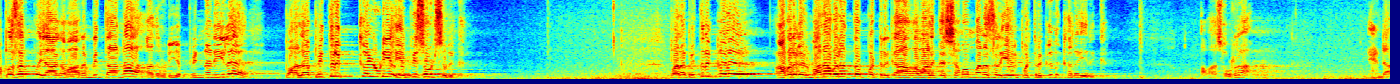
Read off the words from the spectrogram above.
அபசர்ப்ப யாகம் ஆரம்பித்தான்னா அதனுடைய பின்னணியில பல பித்திருக்களுடைய எபிசோட்ஸ் இருக்கு. பல பித்திருக்கள் அவர்கள் மன வருத்தப்பட்டிருக்கா அவளுக்கு சமம் மனசுல ஏற்பட்டிருக்குன்னு கதை இருக்கு. அவ சொல்றா ஏண்டா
